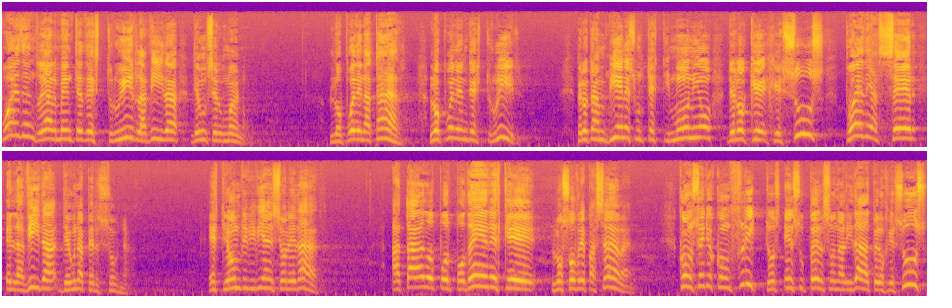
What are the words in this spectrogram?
pueden realmente destruir la vida de un ser humano. Lo pueden atar, lo pueden destruir, pero también es un testimonio de lo que Jesús puede hacer en la vida de una persona. Este hombre vivía en soledad, atado por poderes que lo sobrepasaban, con serios conflictos en su personalidad, pero Jesús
